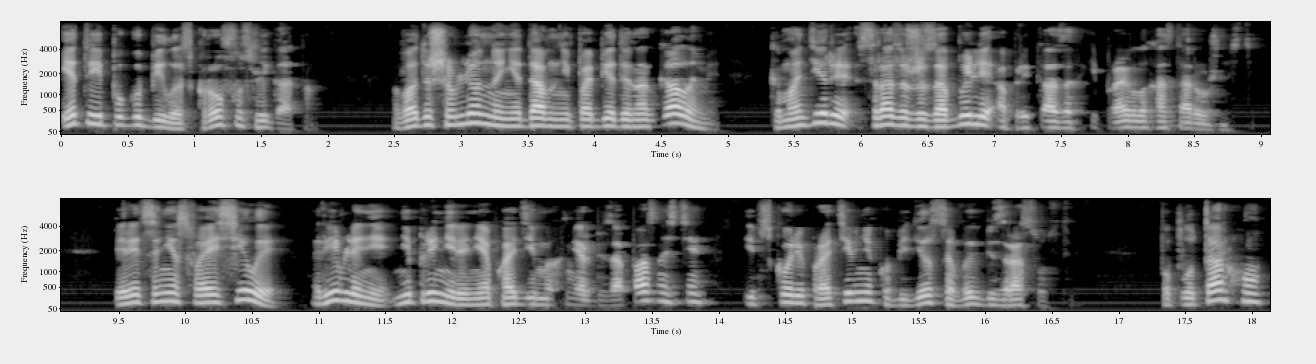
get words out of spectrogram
Это и погубило Скрофу с легатом. Воодушевленные недавней победой над галами, командиры сразу же забыли о приказах и правилах осторожности. Переоценив свои силы, римляне не приняли необходимых мер безопасности, и вскоре противник убедился в их безрассудстве. По Плутарху,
